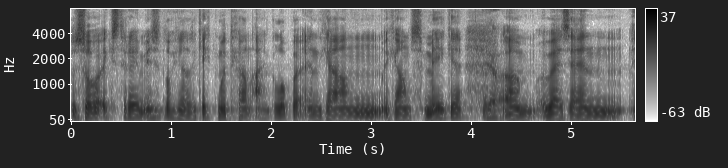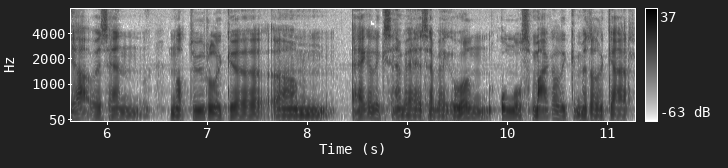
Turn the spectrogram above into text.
zo extreem is het nog niet dat ik echt moet gaan aankloppen en gaan, gaan smeken. Ehm, wij, zijn, ja, wij zijn natuurlijke. Um, eigenlijk zijn wij, zijn wij gewoon onlosmakelijk met elkaar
